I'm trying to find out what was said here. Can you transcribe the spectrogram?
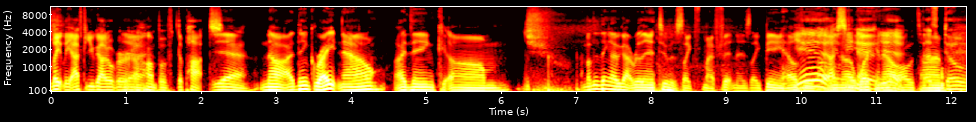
Lately, after you got over a hump of the pots. Yeah. No, I think right now, I think um another thing I got really into is like my fitness, like being healthy. Yeah, I you see know, that, working out yeah. all the That's time. dope.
